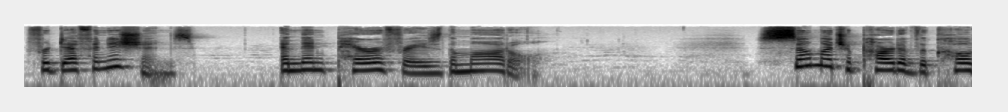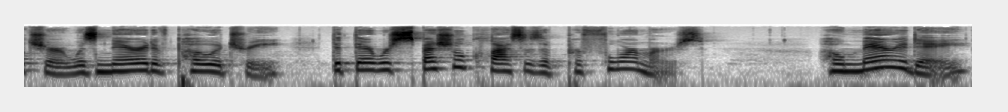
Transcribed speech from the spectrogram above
for definitions, and then paraphrase the model. So much a part of the culture was narrative poetry that there were special classes of performers. Homeridae,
